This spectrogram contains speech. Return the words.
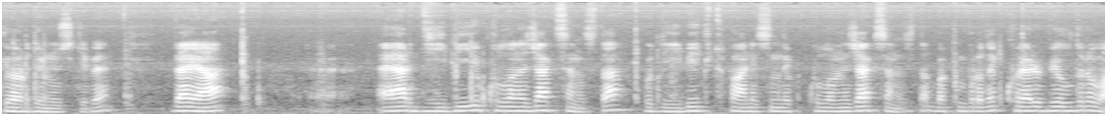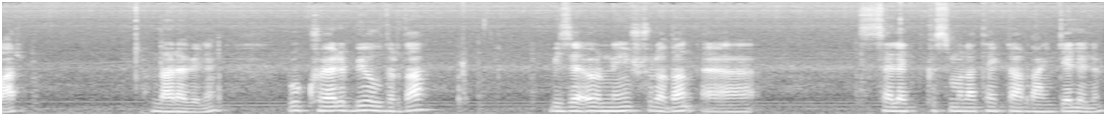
Gördüğünüz gibi. Veya e, eğer DB'yi kullanacaksanız da bu DB kütüphanesinde kullanacaksanız da bakın burada Query Builder'ı var. Laravel'in. Bu Query Builder'da bize örneğin şuradan e, select kısmına tekrardan gelelim.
